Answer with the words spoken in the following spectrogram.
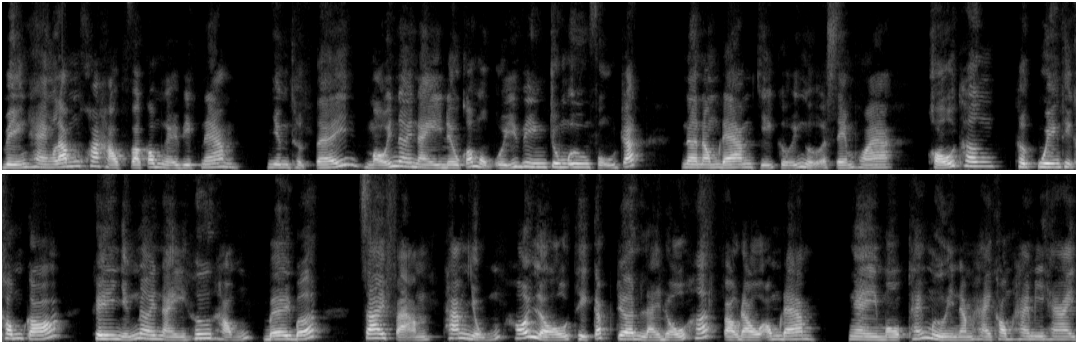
Viện Hàn lâm Khoa học và Công nghệ Việt Nam. Nhưng thực tế, mỗi nơi này đều có một ủy viên trung ương phụ trách, nên ông Đam chỉ cưỡi ngựa xem hoa. Khổ thân, thực quyền thì không có, khi những nơi này hư hỏng, bê bết, sai phạm, tham nhũng, hối lộ thì cấp trên lại đổ hết vào đầu ông Đam. Ngày 1 tháng 10 năm 2022,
